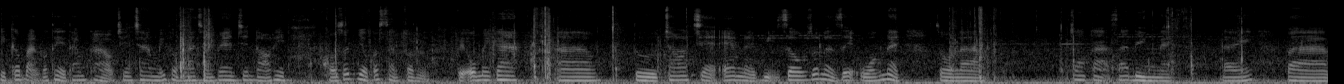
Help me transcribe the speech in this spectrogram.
Thì các bạn có thể tham khảo trên trang mỹ phẩm vn. Trên đó thì có rất nhiều các sản phẩm về omega à, từ cho trẻ em này vị dâu rất là dễ uống này rồi là cho cả gia đình này. Đấy và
